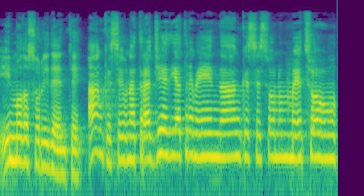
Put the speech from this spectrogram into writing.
in modo sorridente, anche se è una tragedia tremenda, anche se sono in mezzo,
